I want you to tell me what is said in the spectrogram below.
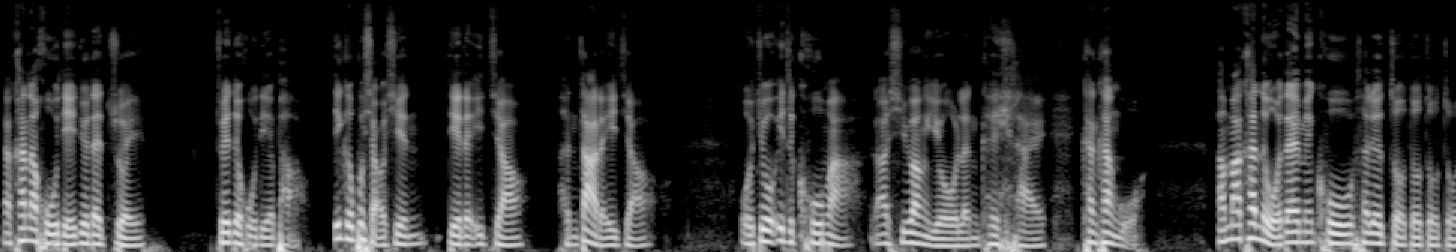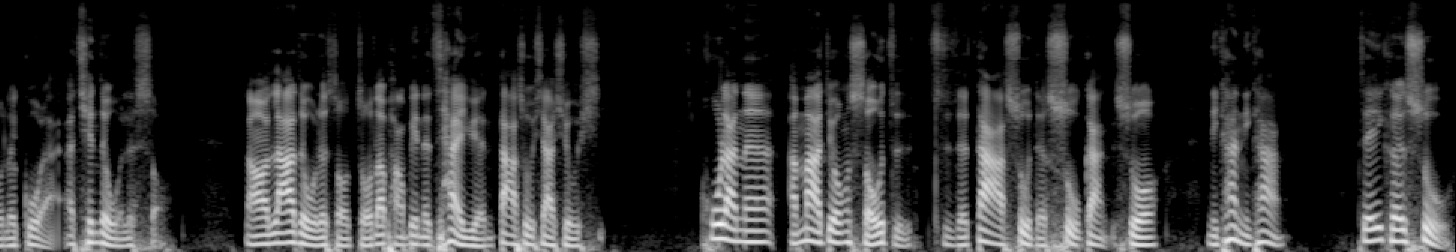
那看到蝴蝶就在追，追着蝴蝶跑，一个不小心跌了一跤，很大的一跤，我就一直哭嘛，然后希望有人可以来看看我。阿妈看着我在那边哭，她就走走走走了过来，啊，牵着我的手，然后拉着我的手走到旁边的菜园大树下休息。忽然呢，阿妈就用手指指着大树的树干说。你看，你看，这一棵树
